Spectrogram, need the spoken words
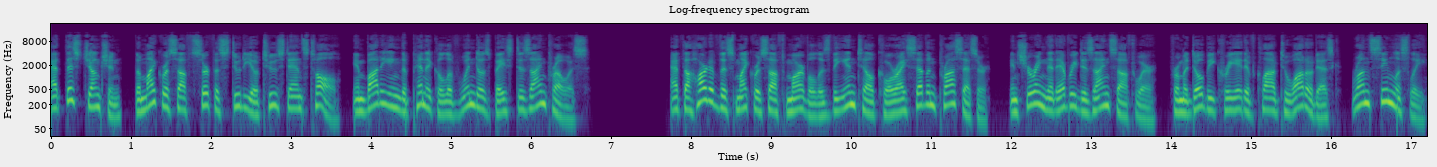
At this junction, the Microsoft Surface Studio 2 stands tall, embodying the pinnacle of Windows based design prowess. At the heart of this Microsoft marvel is the Intel Core i7 processor, ensuring that every design software, from Adobe Creative Cloud to Autodesk, runs seamlessly.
